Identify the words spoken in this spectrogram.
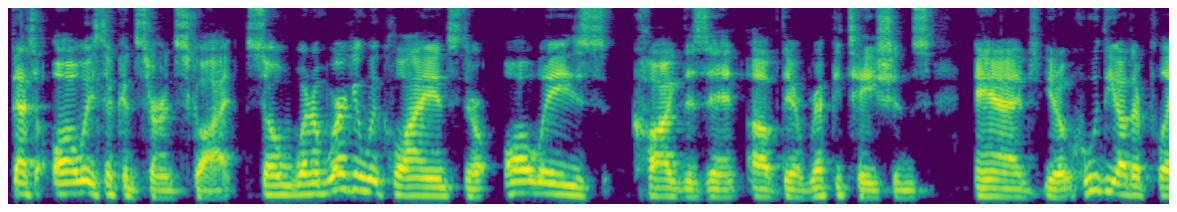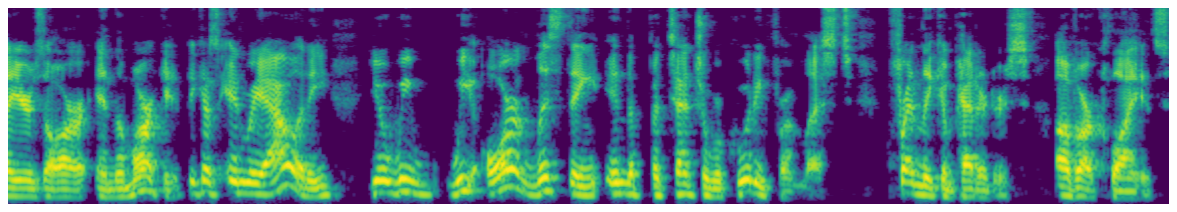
That's always a concern, Scott. So when I'm working with clients, they're always cognizant of their reputations and you know who the other players are in the market because in reality you know we we are listing in the potential recruiting firm list friendly competitors of our clients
